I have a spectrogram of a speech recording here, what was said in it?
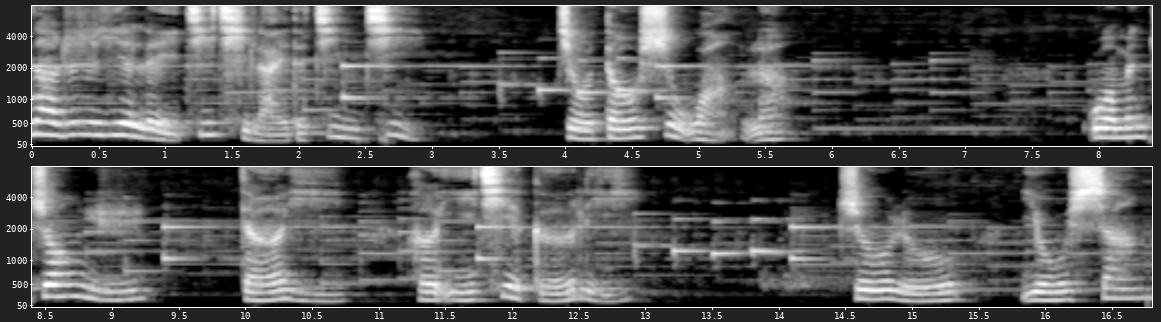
那日夜累积起来的禁忌，就都是网了。我们终于得以。和一切隔离，诸如忧伤、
